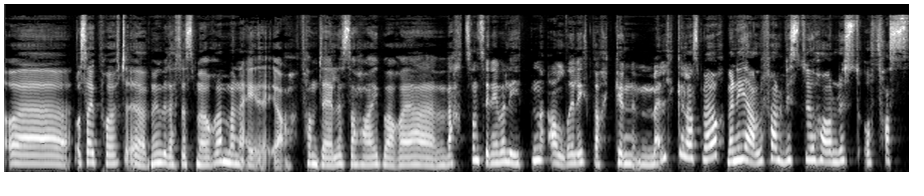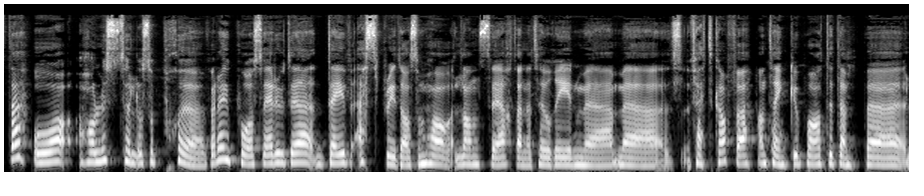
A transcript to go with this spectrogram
Uh, og så har jeg prøvd å øve meg på dette smøret, men jeg, ja, fremdeles så har jeg bare vært sånn siden jeg var liten. Aldri likt verken melk eller smør. Men i alle fall, hvis du har lyst å faste og har lyst til å prøve deg på, så er det jo det Dave Asprey da, som har lansert denne teorien med, med fettkaffe. Han tenker jo på at det demper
